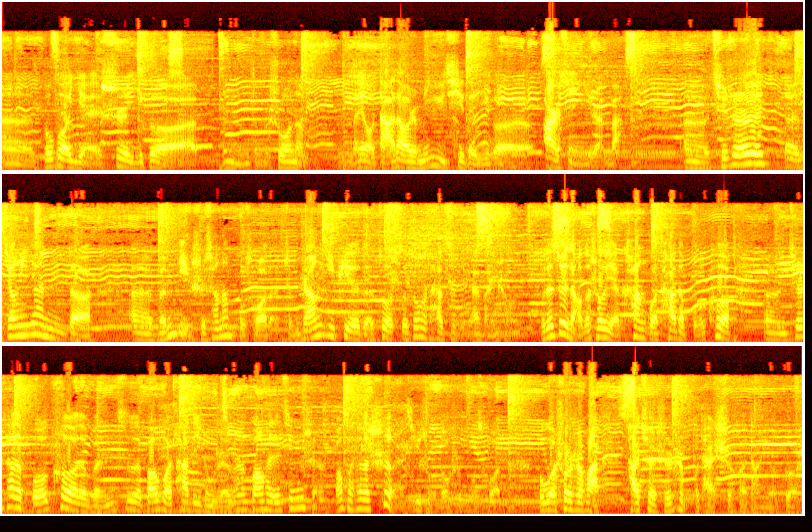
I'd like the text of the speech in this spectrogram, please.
嗯，不过也是一个，嗯，怎么说呢？没有达到人们预期的一个二线艺人吧。呃，其实呃江一燕的呃文笔是相当不错的，整张 EP 的作词都是他自己来完成。我在最早的时候也看过他的博客，嗯，其实他的博客的文字，包括他的一种人文关怀的精神，包括他的摄影技术都是不错的。不过说实话，他确实是不太适合当一个歌手，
